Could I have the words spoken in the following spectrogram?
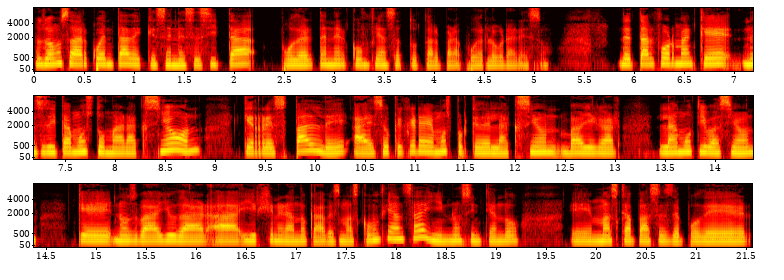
nos vamos a dar cuenta de que se necesita poder tener confianza total para poder lograr eso de tal forma que necesitamos tomar acción que respalde a eso que creemos, porque de la acción va a llegar la motivación que nos va a ayudar a ir generando cada vez más confianza y irnos sintiendo eh, más capaces de poder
